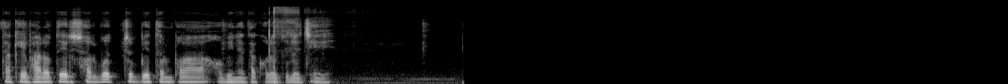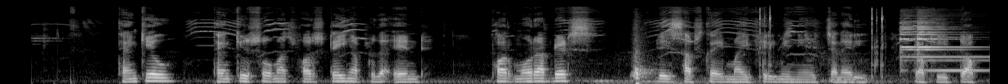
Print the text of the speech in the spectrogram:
তাকে ভারতের সর্বোচ্চ বেতন পাওয়া অভিনেতা করে তুলেছে। Thank you. Thank you so much for staying up to the end. For more updates, please subscribe my filmy news channel Talkie Talk.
